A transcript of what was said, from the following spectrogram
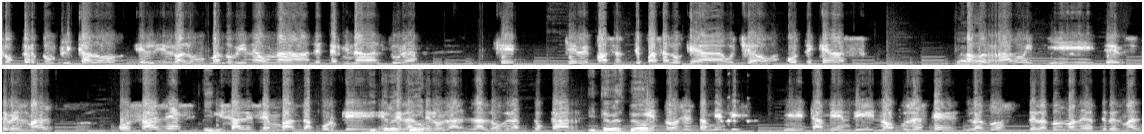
súper complicado el, el balón cuando viene a una determinada altura, que, que le pasa, te pasa lo que a Ochoa, o te quedas amarrado y, y te, te ves mal, o sales Y- y, sales en banda porque el delantero la, la logra tocar. Y te ves peor. Y entonces también di, y también di, no, pues es que las dos, de las dos maneras te ves mal.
